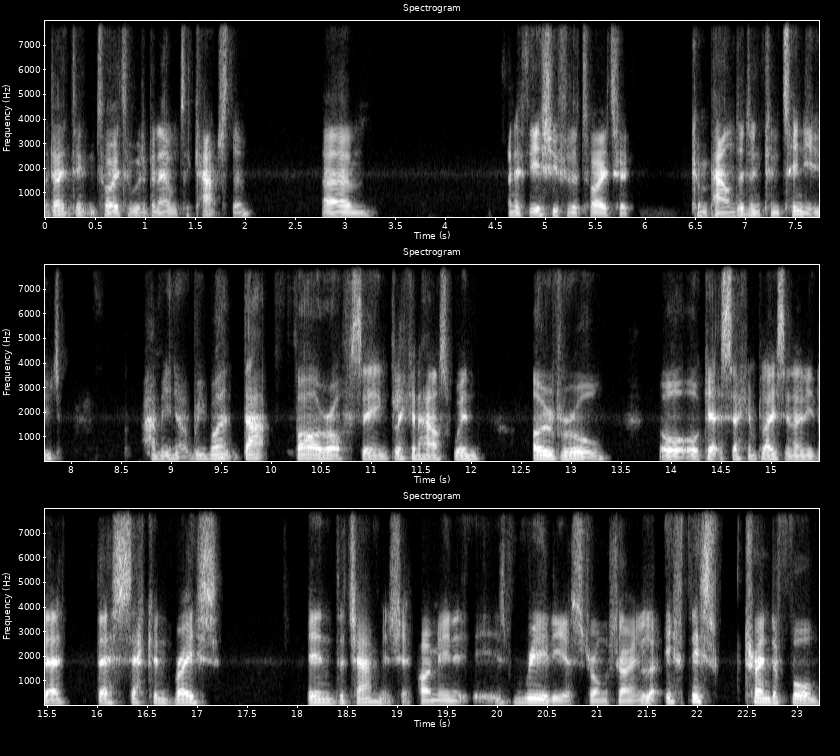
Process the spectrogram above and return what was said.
I don't think the Toyota would have been able to catch them. Um, and if the issue for the Toyota compounded and continued, I mean, uh, we weren't that far off seeing Glickenhaus win overall or, or get second place in only their their second race in the championship. I mean, it is really a strong showing. Look, if this trend of form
